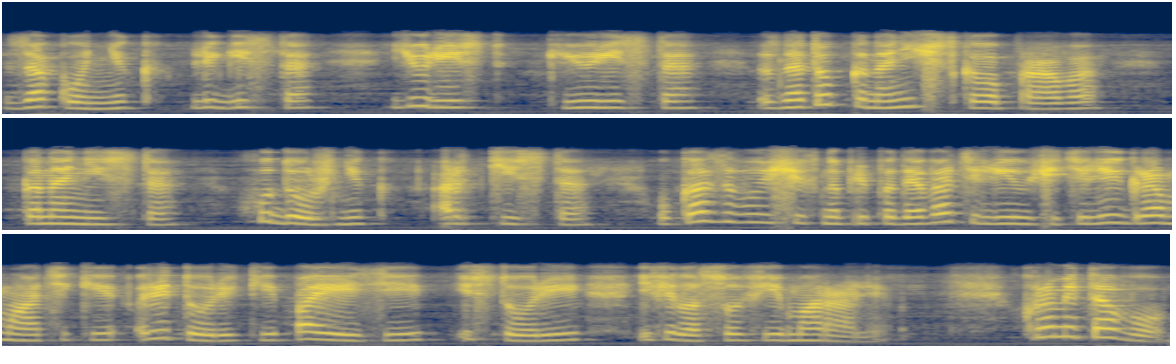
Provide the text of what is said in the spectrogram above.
законник, легиста, юрист, кюриста, знаток канонического права, канониста, художник, артиста, указывающих на преподавателей и учителей грамматики, риторики, поэзии, истории и философии морали. Кроме того,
